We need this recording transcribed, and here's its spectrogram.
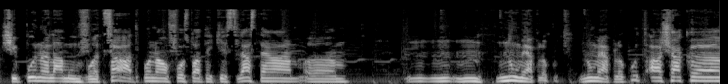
și până l-am învățat, până au fost toate chestiile astea, uh, nu mi-a plăcut. Nu mi-a plăcut, așa că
